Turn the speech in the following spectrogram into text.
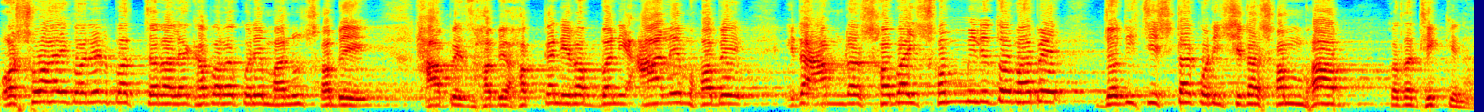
অসহায় ঘরের বাচ্চারা লেখাপড়া করে মানুষ হবে, হাফেজ হবে, হক্কানি রব্বানি, আলেম হবে। এটা আমরা সবাই সম্মিলিতভাবে যদি চেষ্টা করি সেটা সম্ভব, কথা ঠিক কিনা?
